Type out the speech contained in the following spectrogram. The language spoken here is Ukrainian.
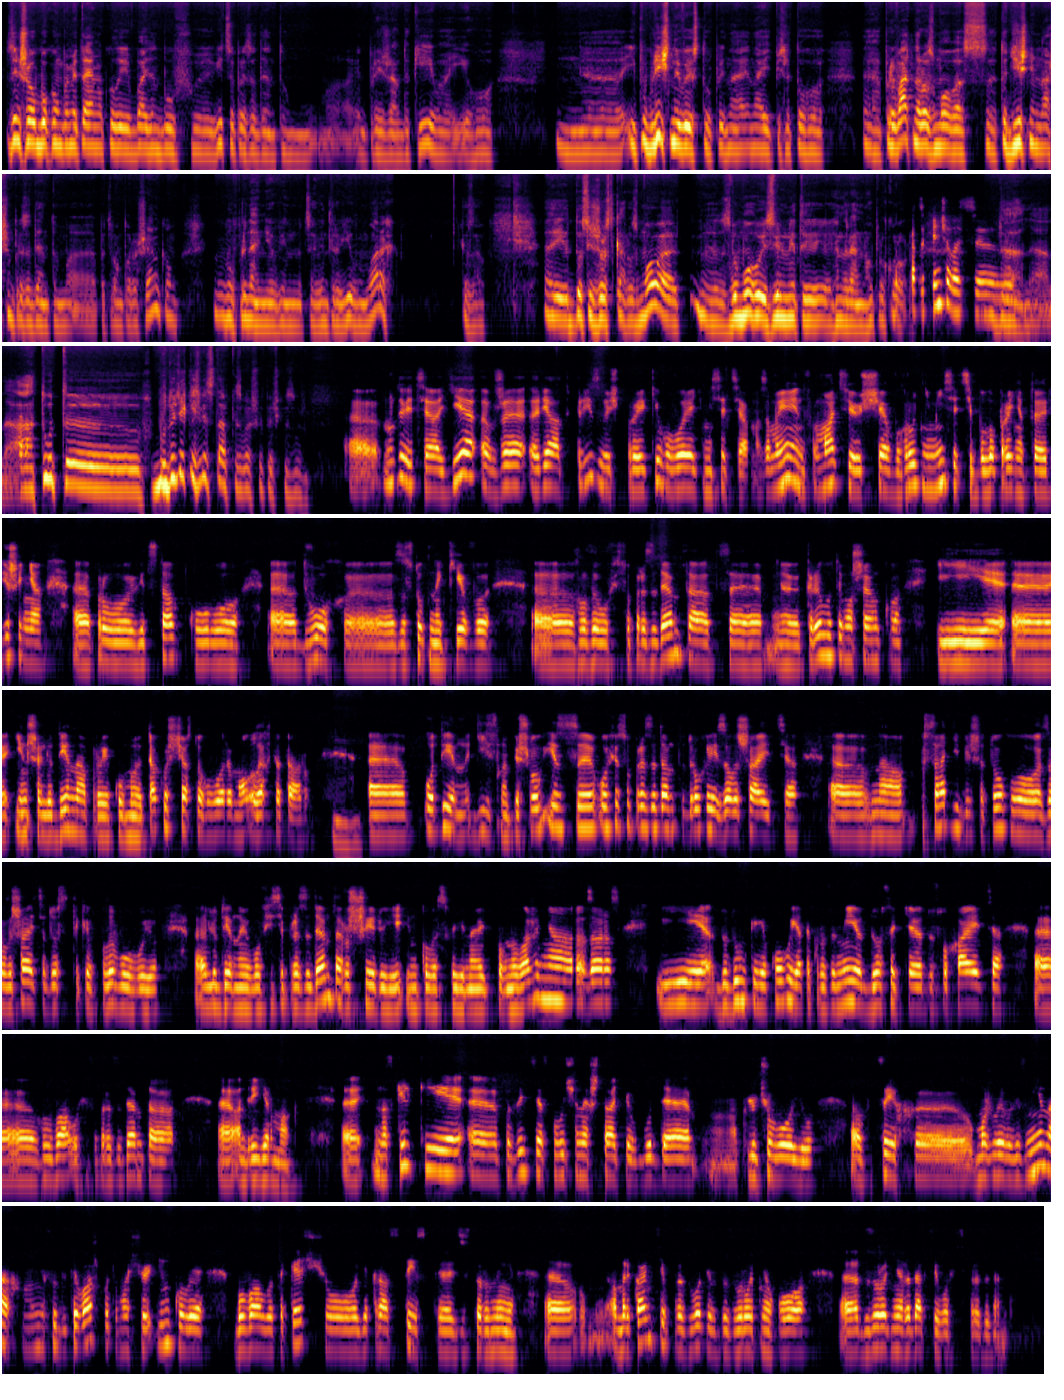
З іншого боку, ми пам'ятаємо, коли Байден був е, віце-президентом, е, він приїжджав до Києва і його е, і публічний виступ, і навіть після того е, приватна розмова з тодішнім нашим президентом е, Петром Порошенком. Ну, принаймні, він це в інтерв'ю в мемуарах казав. Е, Досить жорстка розмова е, з вимогою звільнити генерального прокурора. Закінчилась е, Да, да, да. А тут будуть якісь відставки з вашої точки зору? Ну, дивіться, є вже ряд прізвищ, про які говорять місяцями. За моєю інформацією, ще в грудні місяці було прийнято рішення про відставку двох заступників глави офісу президента: це е, Кирило Тимошенко. І е, інша людина, про яку ми також часто говоримо, Олег Татаров. Е, Один дійсно пішов із е, офісу президента, другий залишається е, на посаді. Більше того, залишається досить таки впливовою е, людиною в офісі президента, розширює інколи свої навіть повноваження зараз. І до думки якого я так розумію, досить е, дослухається е, голова офісу президента е, Андрій Єрмак. Наскільки позиція Сполучених Штатів буде ключовою в цих можливих змінах, мені судити важко, тому що інколи бувало таке, що якраз тиск зі сторони американців призводив до зворотнього е, до зворотньої редакції в офісі президента.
